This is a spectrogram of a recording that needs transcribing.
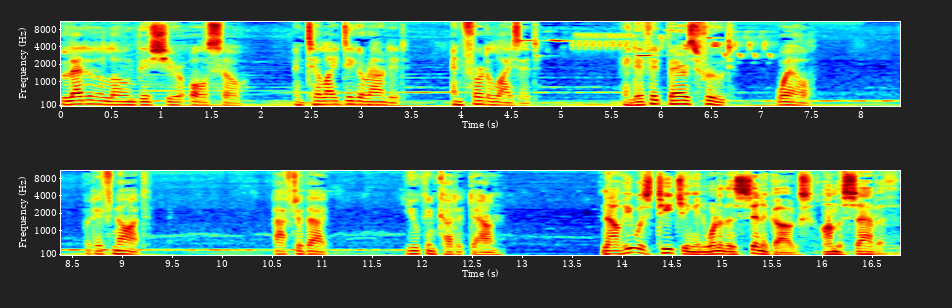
let it alone this year also, until I dig around it and fertilize it. And if it bears fruit, well. But if not, after that, you can cut it down. Now he was teaching in one of the synagogues on the Sabbath.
